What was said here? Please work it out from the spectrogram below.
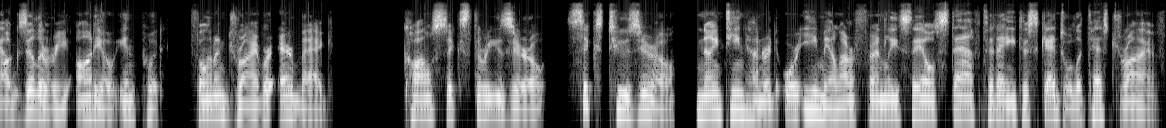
auxiliary audio input, phone and driver airbag. Call 630-620-1900 or email our friendly sales staff today to schedule a test drive.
